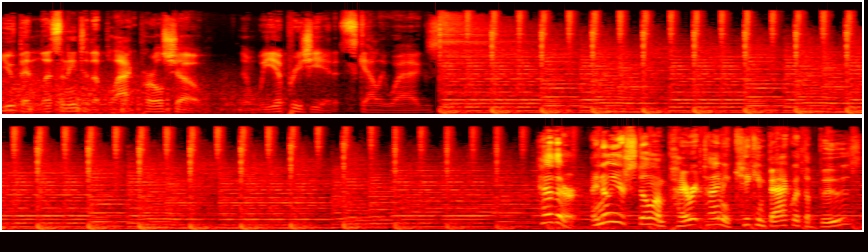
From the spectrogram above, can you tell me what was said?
You've been listening to The Black Pearl Show, and we appreciate it, Scallywags. Heather, I know you're still on pirate time and kicking back with the booze,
